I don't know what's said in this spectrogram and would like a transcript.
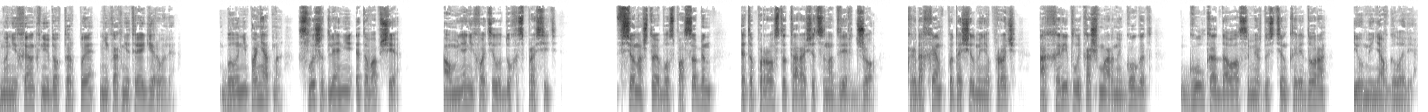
но ни Хэнк, ни доктор П. никак не отреагировали. Было непонятно, слышат ли они это вообще, а у меня не хватило духа спросить. Все, на что я был способен, это просто таращиться на дверь Джо, когда Хэнк потащил меня прочь, а хриплый кошмарный гогот гулко отдавался между стен коридора и у меня в голове.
